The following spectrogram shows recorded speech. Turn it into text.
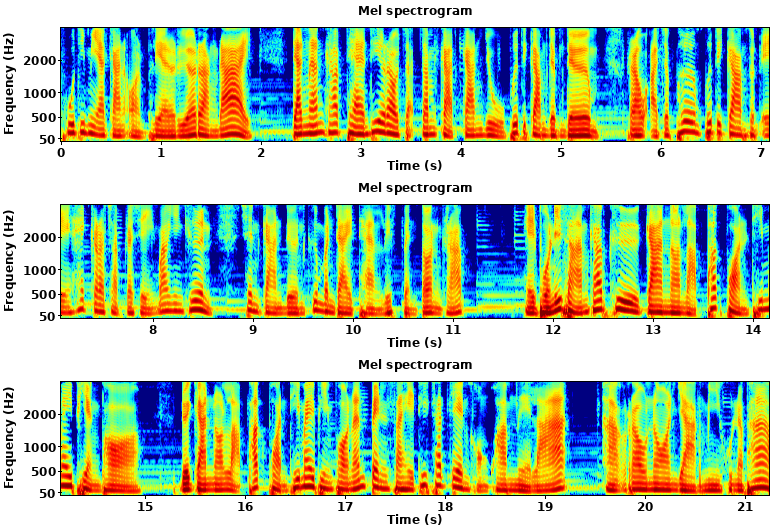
ผู้ที่มีอาการอ่อนเพลียเรื้อรังได้ ดังนั้นครับแทนที่เราจะจำกัดการอยู่พฤติกรรมเดิมๆ เราอาจจะเพิ่มพฤติกรรมตนเองให้กระฉับกระเฉงบ้างยิ่งขึ้น เช่นการเดินขึ้นบันไดแทนลิฟต์เป็นต้นครับ เหตุผลที่ 3 ครับคือการนอนหลับพักผ่อนที่ไม่เพียงพอ โดยการนอนหลับพักผ่อนที่ไม่เพียงพอนั้นเป็นสาเหตุที่ชัดเจนของความเหนื่อยล้าหากเรานอนอย่างมีคุณภาพ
